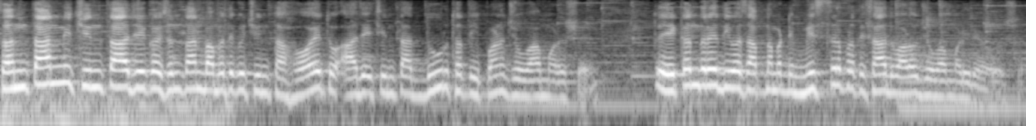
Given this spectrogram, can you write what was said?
સંતાનની ચિંતા, જે કોઈ સંતાન બાબતે કોઈ ચિંતા હોય તો આજે ચિંતા દૂર થતી પણ જોવા મળશે. તો એકંદરે દિવસ આપના માટે મિશ્ર પ્રતિસાદ વાળો જોવા મળી રહ્યો છે.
